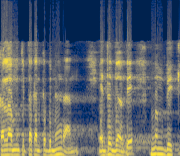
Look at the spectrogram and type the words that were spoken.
Kalau menciptakan kebenaran itu berarti membuat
